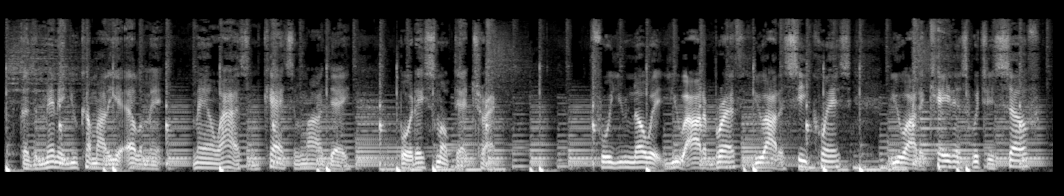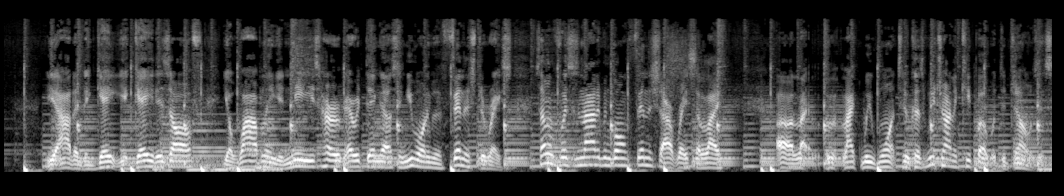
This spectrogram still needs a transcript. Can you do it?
Because the minute you come out of your element, man, well, I had some cats in my day. Boy, they smoked that track. Before you know it, you out of breath, you out of sequence, you out of cadence with yourself. You're out of the gate, your gait is off, you're wobbling, your knees hurt, everything else, and you won't even finish the race. Some of us is not even going to finish our race of life uh, like like we want to because we're trying to keep up with the Joneses.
